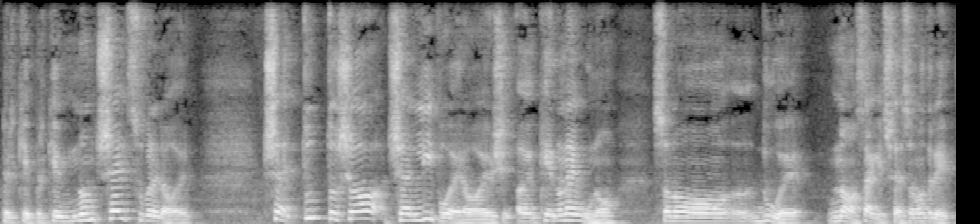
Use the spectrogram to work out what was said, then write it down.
perché? Perché non c'è il supereroe, c'è tutto ciò, c'è l'ipoeroe c- che non è uno, sono due, no, sai che c'è, sono tre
